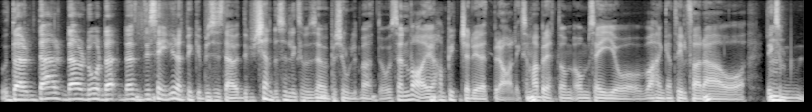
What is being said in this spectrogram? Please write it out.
Och där, där, där och då, där, där, det säger ju rätt mycket precis där. Det kändes som liksom som ett personligt möte. Och sen var han pitchade ju rätt bra. Liksom. Han berättade om, om sig och vad han kan tillföra. Och liksom,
